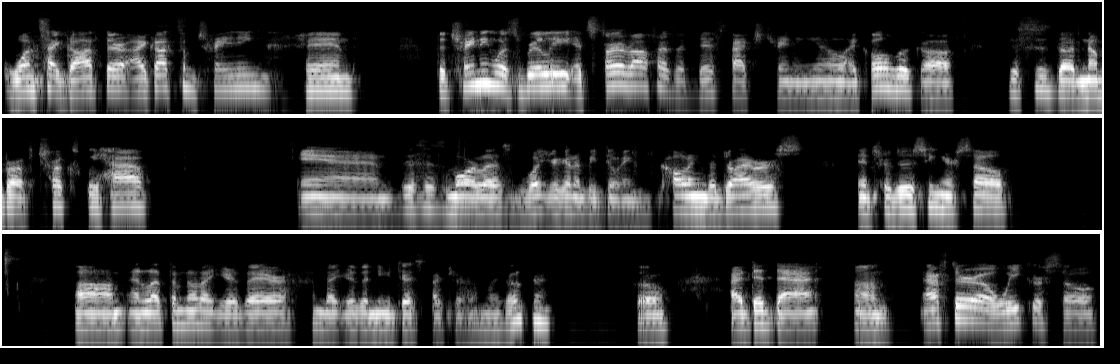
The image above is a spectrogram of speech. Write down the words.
Once I got there, I got some training, and the training was really. It started off as a dispatch training. You know, like, oh look, uh, this is the number of trucks we have, and this is more or less what you're going to be doing: calling the drivers, introducing yourself, um, and let them know that you're there and that you're the new dispatcher. I'm like, okay. So I did that. Um, after a week or so,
